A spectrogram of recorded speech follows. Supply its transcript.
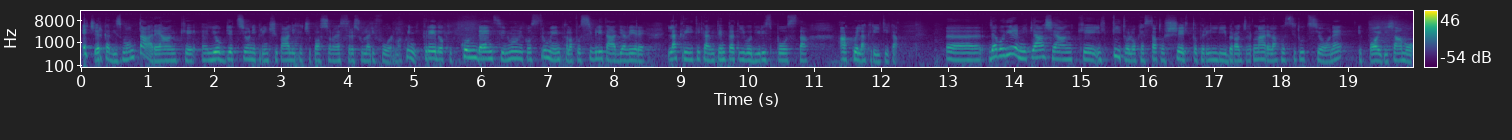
e cerca di smontare anche eh, le obiezioni principali che ci possono essere sulla riforma. Quindi credo che condensi in un unico strumento la possibilità di avere la critica e un tentativo di risposta a quella critica. Eh, devo dire mi piace anche il titolo che è stato scelto per il libro, Aggiornare la Costituzione, e poi diciamo,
